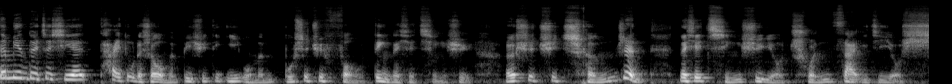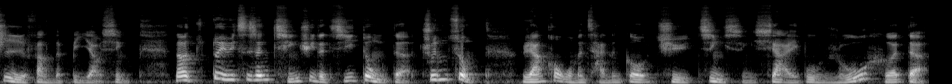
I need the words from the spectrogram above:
在面对这些态度的时候，我们必须第一，我们不是去否定那些情绪，而是去承认那些情绪有存在以及有释放的必要性。那么，对于自身情绪的激动的尊重，然后我们才能够去进行下一步，如何的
